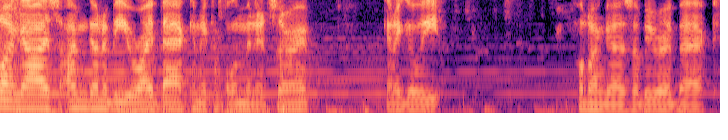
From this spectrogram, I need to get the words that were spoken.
Hold on, guys. I'm gonna be right back in a couple of minutes, alright? Gotta go eat. Hold on, guys. I'll be right back.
